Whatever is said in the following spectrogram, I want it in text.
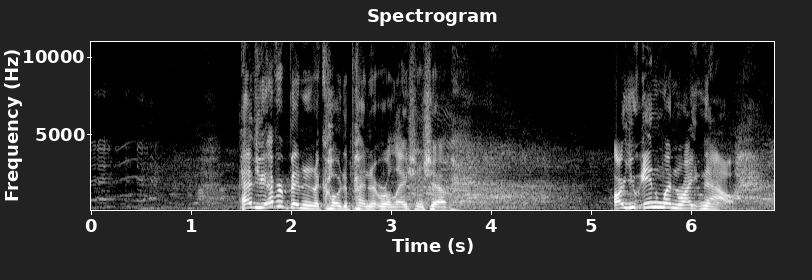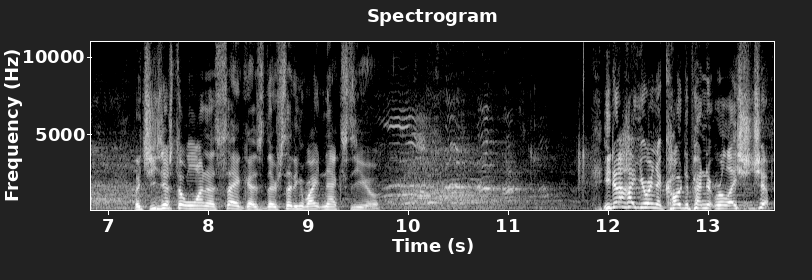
Have you ever been in a codependent relationship? Are you in one right now? But you just don't want to say because they're sitting right next to you. You know how you're in a codependent relationship?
